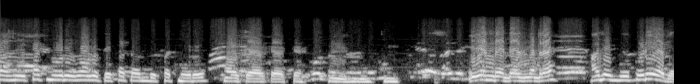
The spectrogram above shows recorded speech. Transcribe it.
ಒಂದು ಇಪ್ಪತ್ಮೂರು ಹೋಗುತ್ತೆ ಇಪ್ಪತ್ತೊಂದು ಇಪ್ಪತ್ಮೂರು. Okay okay okay hmm hmm hmm. ಇದೇನ್ ರೇಟ್ ಯಜಮಾನ್ರೆ? ಅದು ಪುಡಿ ಅದು.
